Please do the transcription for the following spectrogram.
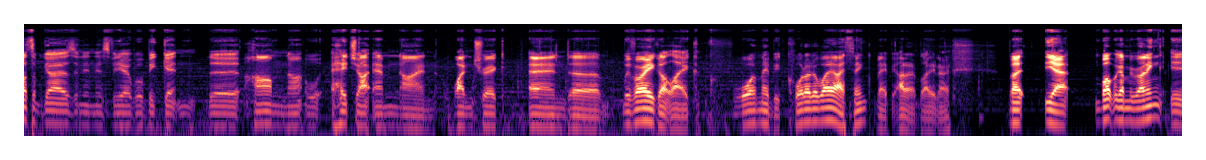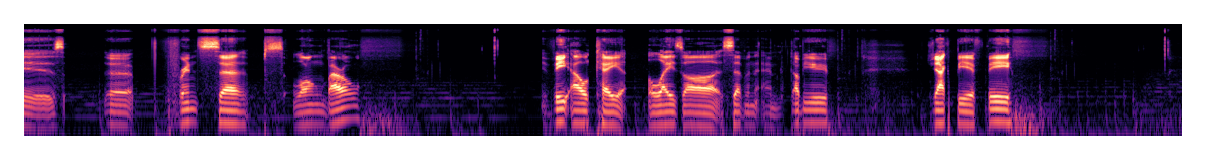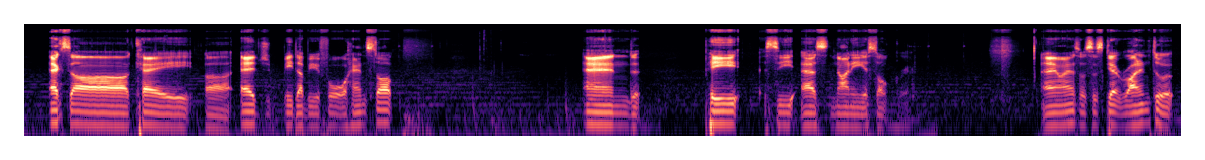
What's up guys? And in this video we'll be getting the Harm 9 or HRM9 one trick. And um, we've already got like quarter, maybe quarter of the way I think. Maybe I don't bloody know. But yeah what we're gonna be running is the Princeps Long Barrel. VLK Laser 7MW JAK BFB XRK uh, Edge BW4 hand stop and PCS 90 assault grip. Anyways, let's just get right into it.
